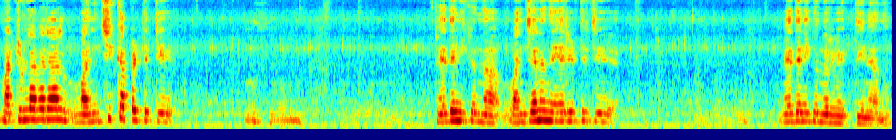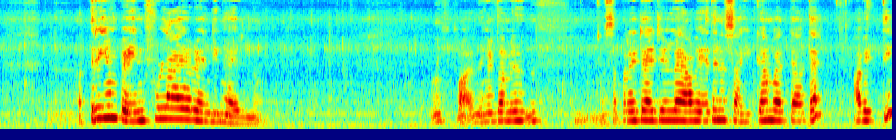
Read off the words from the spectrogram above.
മറ്റുള്ളവരാൽ വഞ്ചിക്കപ്പെട്ടിട്ട് വേദനിക്കുന്ന വഞ്ചന നേരിട്ടിട്ട് വേദനിക്കുന്ന ഒരു വ്യക്തിനാണ്. അത്രയും പെയിൻഫുള്ളായ ഒരു എൻഡിങ് ആയിരുന്നു. നിങ്ങൾ തമ്മിൽ സെപ്പറേറ്റ് ആയിട്ടുള്ള ആ വേദന സഹിക്കാൻ പറ്റാത്ത ആ വ്യക്തി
